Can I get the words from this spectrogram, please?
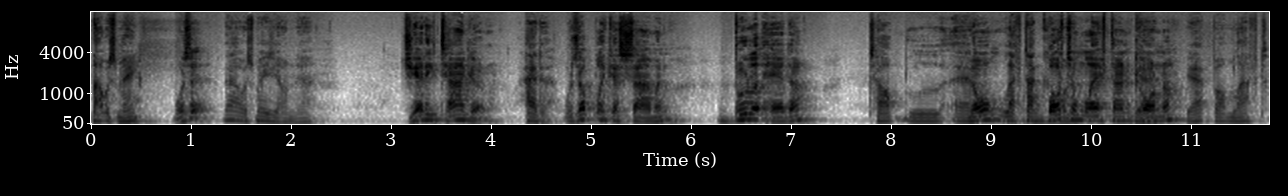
That was me. was it? That was me, John. Yeah. Gerry Taggart Header, was up like a salmon, bullet header, top l- uh, no, left hand corner. bottom left hand Yeah, corner, Yeah, bottom left.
